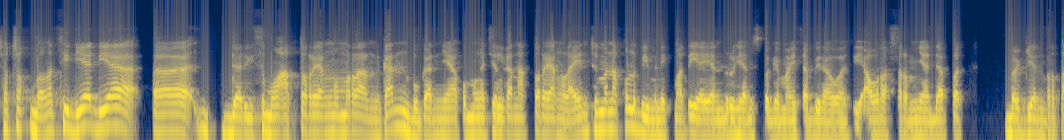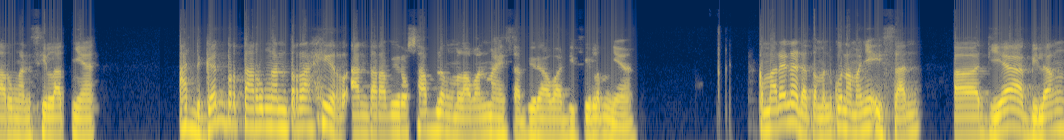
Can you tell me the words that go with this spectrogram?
cocok banget sih. Dia dia eh, dari semua aktor yang memerankan bukannya aku mengecilkan aktor yang lain cuman aku lebih menikmati Yayan Ruhian sebagai Mahesa Birawa sih aura seremnya dapat bagian pertarungan silatnya. Adegan pertarungan terakhir antara Wiro Sableng melawan Mahesa Birawa di filmnya. Kemarin ada temanku namanya Ihsan. Eh, dia bilang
